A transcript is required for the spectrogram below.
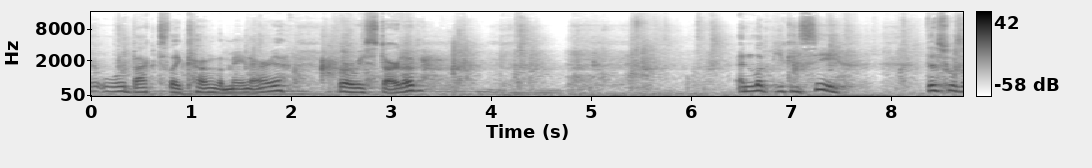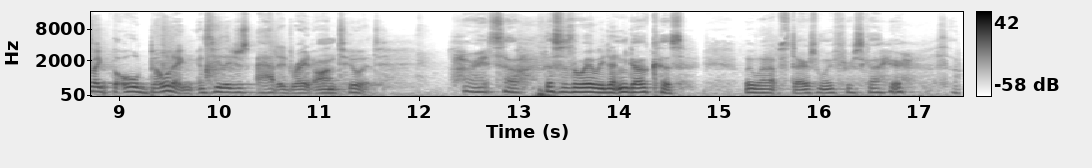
right, well, we're back to like kind of the main area where we started. And look, you can see this was like the old building, and see they just added right onto it. All right, so this is the way we didn't go because we went upstairs when we first got here. So.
